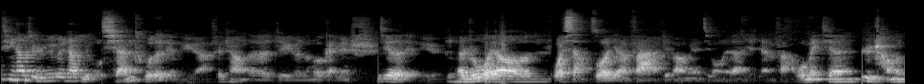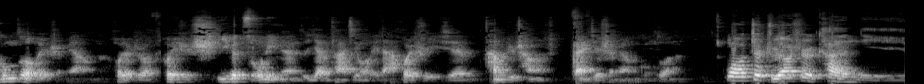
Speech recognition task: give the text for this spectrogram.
听上去是一个非常有前途的领域啊，非常的这个能够改变世界的领域。那如果要我想做研发这方面，激光雷达也研发，我每天日常的工作会是什么样的？或者说会是一个组里面研发激光雷达，或者是一些他们日常干一些什么样的工作呢？哇，这主要是看你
